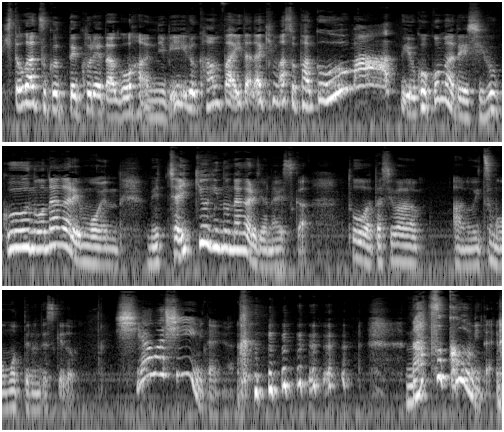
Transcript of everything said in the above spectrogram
人が作ってくれたご飯にビール乾杯いただきますパクうまーっていうここまで私服の流れもめっちゃ一級品の流れじゃないですか。と私はあのいつも思ってるんですけど幸しいみたいな。懐くみたいな。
